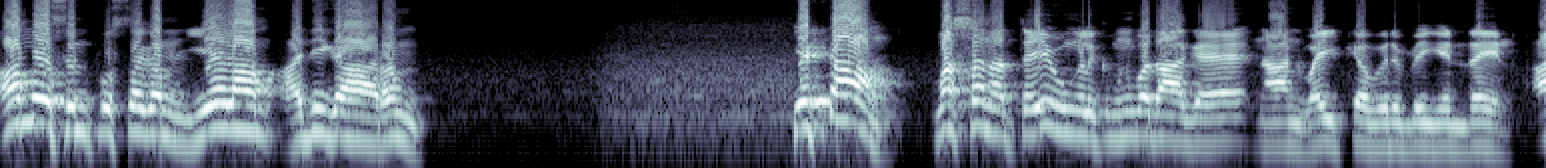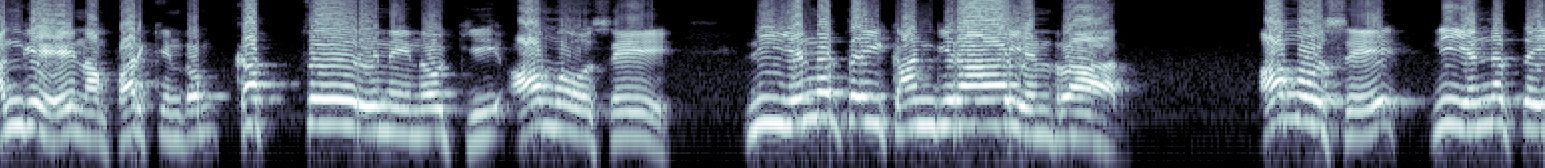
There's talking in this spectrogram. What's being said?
ஆமோசின் புஸ்தகம் ஏழாம் அதிகாரம் எட்டாம் வசனத்தை உங்களுக்கு முன்பதாக நான் வைக்க விரும்புகின்றேன். அங்கே நாம் பார்க்கின்றோம் கத்தர் என்னை நோக்கி ஆமோசே நீ என்னத்தை காண்கிறாய்? என்றார். ஆமோசே நீ என்னத்தை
